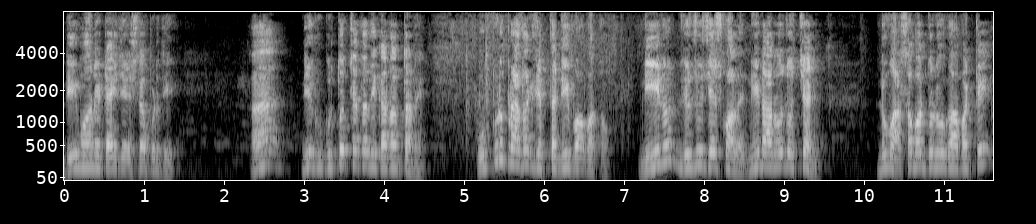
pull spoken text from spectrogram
డిమానిటైజ్ చేసినప్పుడుది నీకు గుర్తొచ్చేస్తుంది కథ అంతానే ఇప్పుడు ప్రజలకు చెప్తాను నీ భోగతం నేను రుజువు చేసుకోవాలి. నేను ఆ రోజు వచ్చాను. నువ్వు అసమర్థుడు కాబట్టి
